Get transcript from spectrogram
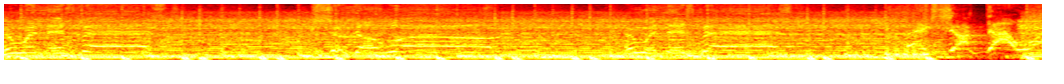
And with this fist Shook the world. And with this fist He shook the world.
